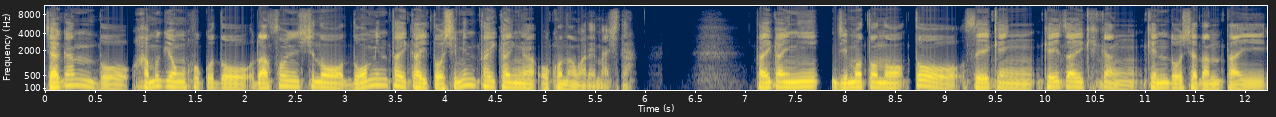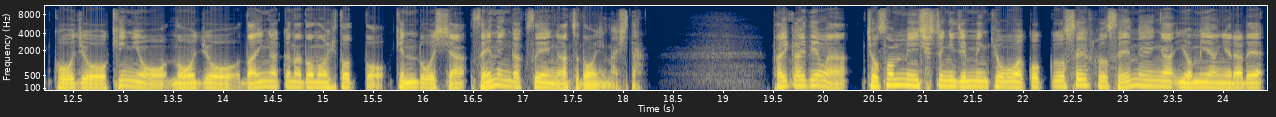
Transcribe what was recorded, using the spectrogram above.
チャガン道、ハムギョン北道、ラソン市の道民大会と市民大会が行われました。大会に地元の党、政権、経済機関、堅労者団体、工場、企業、農場、大学などの人と、堅労者、青年学生が集いました。大会では、朝鮮民主主義人民共和国政府声明が読み上げられ、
